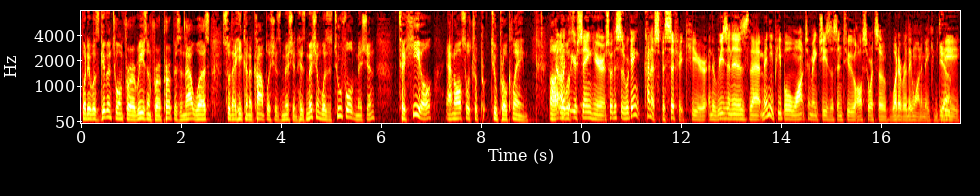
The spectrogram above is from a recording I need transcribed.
but it was given to him for a reason, for a purpose, and that was so that he can accomplish his mission. His mission was a twofold mission to heal and also to, to proclaim. Uh, I like was- what you're saying here. So this is we're getting kind of specific here, and the reason is that many people want to make Jesus into all sorts of whatever they want to make him to Yeah. be.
